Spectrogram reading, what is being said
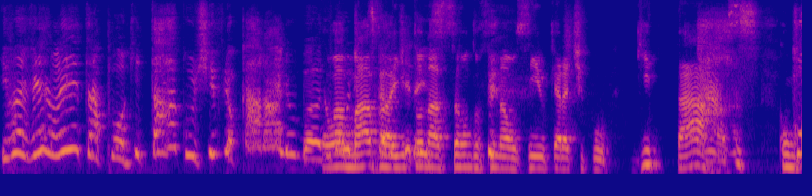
E vai ver a letra, pô, guitarra com chifre. Eu, caralho, mano. Eu amava a entonação do finalzinho, que era tipo, guitarras Com, Com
